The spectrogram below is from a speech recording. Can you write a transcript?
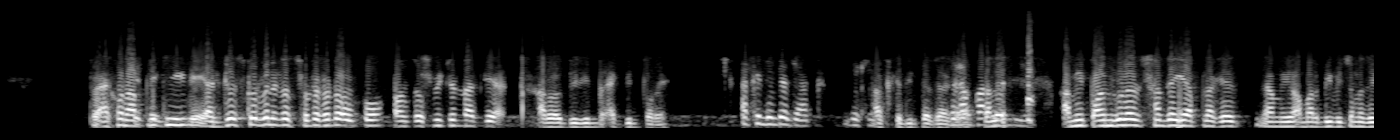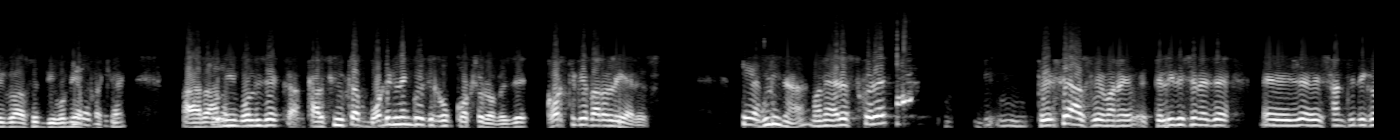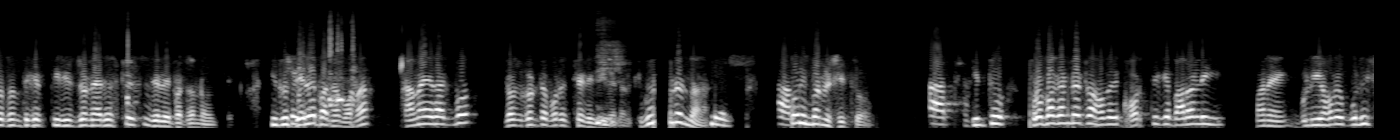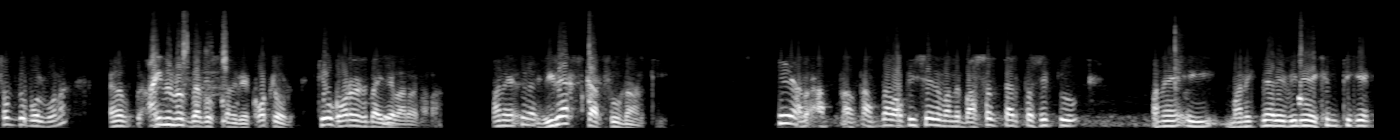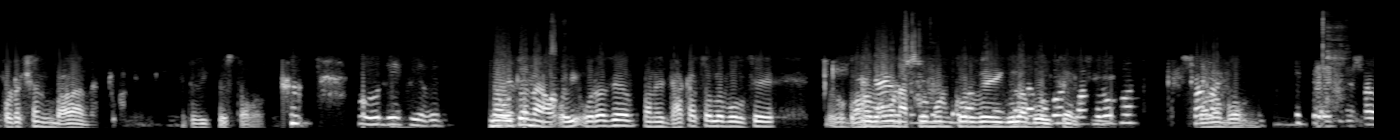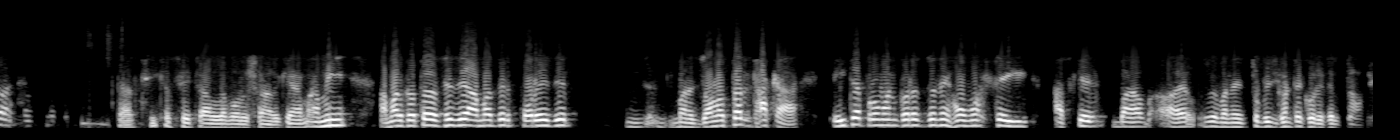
তো এখন আপনি কি অ্যাড্রেস করবেন? এটা ছোটখাটো অল্প পাঁচ দশ মিনিটের না আগে আরও দুই দিন একদিন পরে। আজকে দিনটা যাক দেখি। আজকে দিনটা ভালো তাহলে। আমি পয়েন্টগুলোর সাথেই আপনাকে আমি আমার বিবেচনা যেগুলো আছে দিবনি আপনাকে। আর আমি বলি যে কারফিউটা বডি ল্যাঙ্গুয়েজে খুব কঠোর হবে যে ঘর থেকে বাড়ালেই অ্যারেস্ট গুলি না মানে অ্যারেস্ট করে প্রেসে আসবে মানে টেলিভিশনে যে শান্তিনিকেতন থেকে তিরিশ জন অ্যারেস্ট হয়েছে জেলে পাঠানো হয়েছে। কিন্তু জেলে পাঠাবো না থানায় রাখব দশ ঘণ্টা পরে ছেড়ে দিবেন আর কি বুঝলেন না? গরিব মানুষই তো কিন্তু প্রোপাগান্ডাটা হবে ঘর থেকে বাড়ালেই মানে গুলি হবে গুলি শব্দ বলব না আহ, আইনানুগ ব্যবস্থা নেবে কঠোর। কেউ ঘরের বাইরে বাড়াবে না। মানে রিল্যাক্স কারফিউ না আর কি। আপনার অফিসের মানে বাসার চারপাশে একটু মানে এই মানিক মেয়ার এভিনিউ এখান থেকে প্রোডাকশন বাড়ান একটুখানি। এটা রিকোয়েস্ট আমার। ও হবে? না ওইটা না ওই ওরা যে মানে ঢাকা চলো বলছে গণভবন আক্রমণ করবে এইগুলা বলছে আর কি। গণভবন। তা ঠিক আছে এটা আল্লাহ ভরসা আর কি। আমি আমার কথা হচ্ছে যে আমাদের পরে যে মানে জনতার ঢাকা এইটা প্রমাণ করার জন্য হোমওয়ার্কটাই আজকে বা মানে চব্বিশ ঘণ্টা করে ফেলতে হবে।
